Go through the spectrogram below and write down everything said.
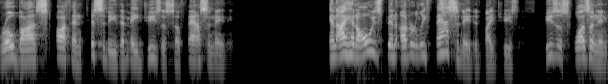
robust authenticity that made Jesus so fascinating. And I had always been utterly fascinated by Jesus. Jesus wasn't in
